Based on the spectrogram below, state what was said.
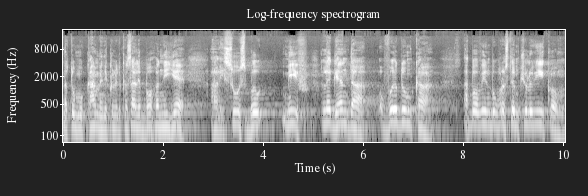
на тому камені, коли казали, Бога не є. А Ісус був міф, легенда, видумка, або Він був простим чоловіком.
